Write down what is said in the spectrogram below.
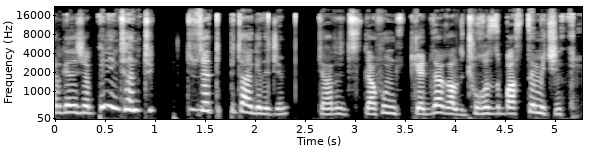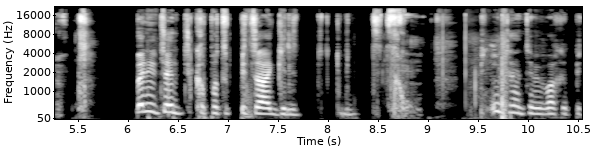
Bir arkadaşlar ben interneti düzeltip bir daha geleceğim. Yani lafım geride kaldı çok hızlı bastığım için. Ben interneti kapatıp bir daha gelip... İnternete bir bakıp bir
